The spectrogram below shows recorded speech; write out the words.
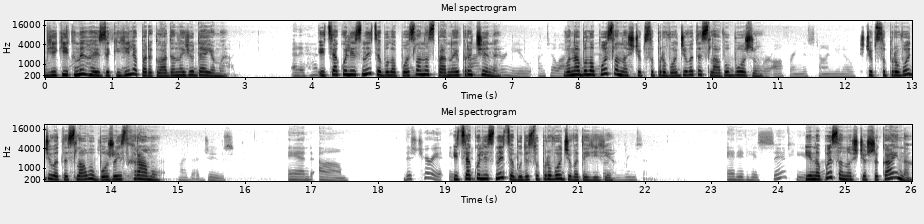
в якій книга Єзекіїля перекладена юдеями. І ця колісниця була послана з певної причини. Вона була послана, щоб супроводжувати славу Божу, щоб супроводжувати славу Божу із храму. І ця колісниця буде супроводжувати її. І написано, що Шикайна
